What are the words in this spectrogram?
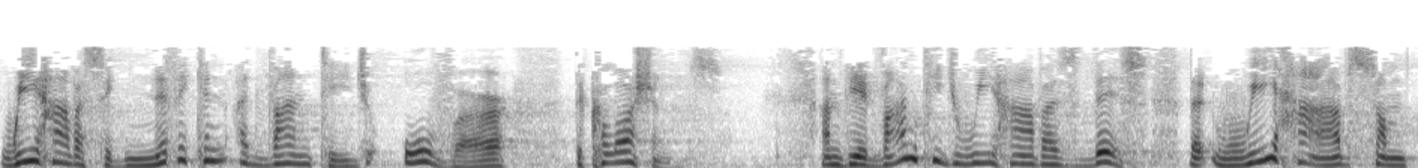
we have a significant advantage over the Colossians. And the advantage we have is this, that we have some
